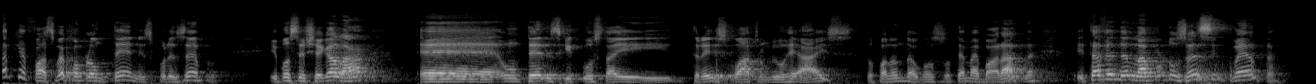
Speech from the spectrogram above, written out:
Sabe que é fácil? Vai comprar um tênis, por exemplo, e você chega lá, é, um tênis que custa aí 3, 4 mil reais, estou falando de alguns até mais barato, né? E está vendendo lá por 250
